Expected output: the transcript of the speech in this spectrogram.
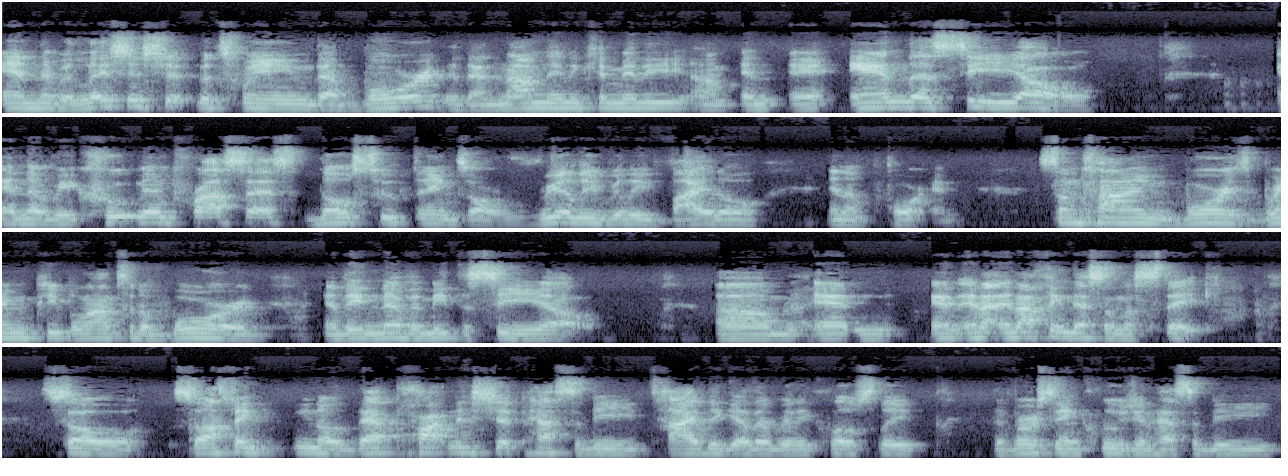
And the relationship between the board, the nominating committee, um, and, and the CEO and the recruitment process, those two things are really, really vital and important. Sometimes boards bring people onto the board and they never meet the CEO. Um, and, and, and, I, and I think that's a mistake. So, so I think you know that partnership has to be tied together really closely. Diversity inclusion has to be,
